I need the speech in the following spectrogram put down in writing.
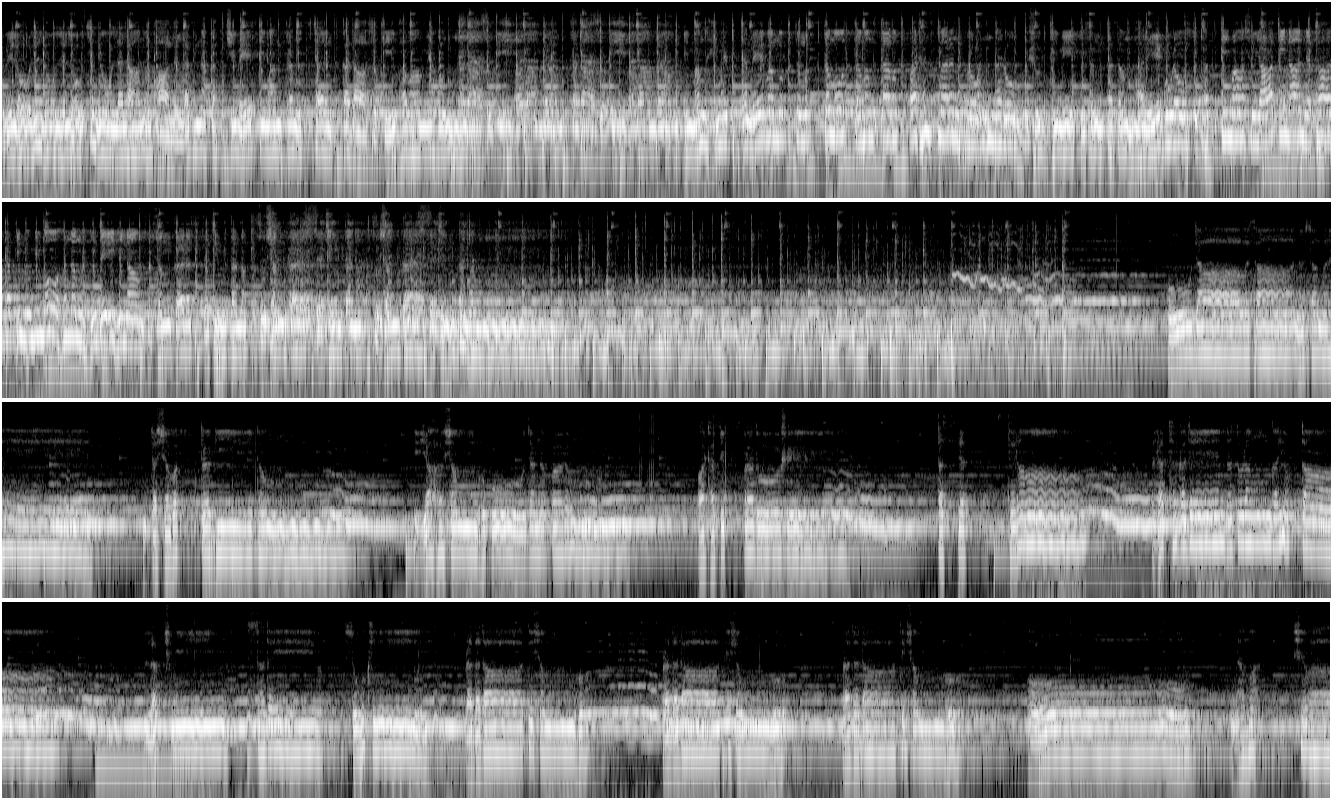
विलोललोललोचनो ललाम भाललग्नकः शिवेति मन्त्रमुच्चरन् कदा सुखी भवाम्यहं कदा सुखी भवाम्यहम् इमं नित्यमेव मुक्तमुत्तमोत्तमं स्तवं पठन् स्मरन् ब्रुवन्नरो विशुद्धिमेति सन्ततं। हरे गुरौ सुभक्तिमाशु याति नान्यथा गतिं विमोहनं हि देहिनां सुशङ्करस्य चिन्तनं सुशङ्करस्य चिन्तनं सुशङ्करस्य चिन्तनम् पूजावसानसमये दशवक्त्रगीतम् यः शम्भुपूजनपरम् पठति प्रदोषे। तस्य स्थिरा रथगजेन्द्रतुरङ्गयुक्ता लक्ष्मीं सदैव सुमुखीं प्रददाति शम्भुः। प्रददाति शम्भुः। प्रददाति शम्भुः Shiva.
